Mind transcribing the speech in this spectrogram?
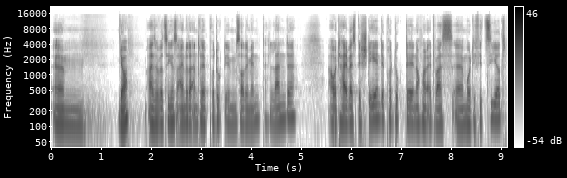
Ähm, ja, also wird sicher das ein oder andere Produkt im Sortiment landen. Auch teilweise bestehende Produkte nochmal etwas äh, modifiziert.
